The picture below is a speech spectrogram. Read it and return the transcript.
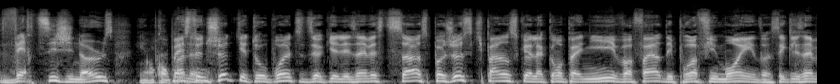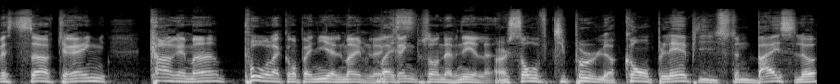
vertigineuse et on comprend... Ben, c'est le- une chute qui est au point, où tu dis, OK, les investisseurs, c'est pas juste qu'ils pensent que la compagnie va faire des profits moindres, c'est que les investisseurs craignent carrément pour la compagnie elle-même, là. Craignent c'est- pour son avenir. Là. un sauve qui peut là, complet puis c'est une baisse là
